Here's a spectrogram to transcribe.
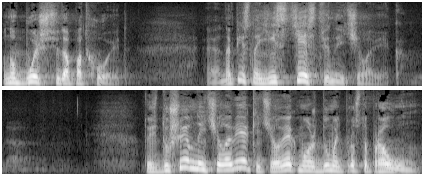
оно больше сюда подходит. Э, написано «естественный человек». То есть душевный человек, и человек может думать просто про ум.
